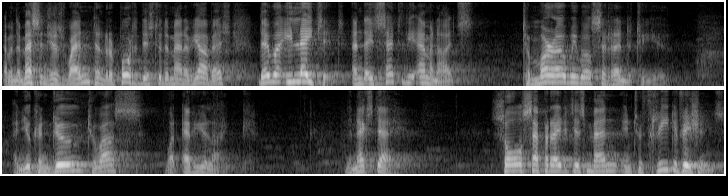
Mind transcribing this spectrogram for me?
And when the messengers went and reported this to the men of Jabesh, they were elated, and they said to the Ammonites, Tomorrow we will surrender to you, and you can do to us whatever you like. The next day, Saul separated his men into three divisions,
